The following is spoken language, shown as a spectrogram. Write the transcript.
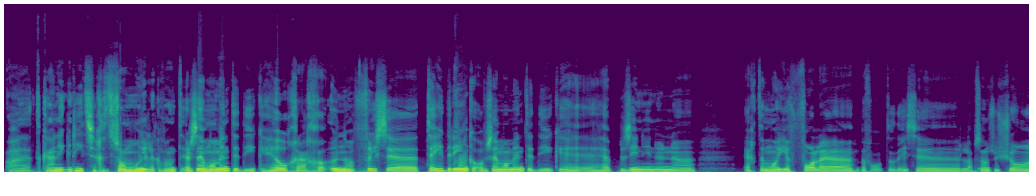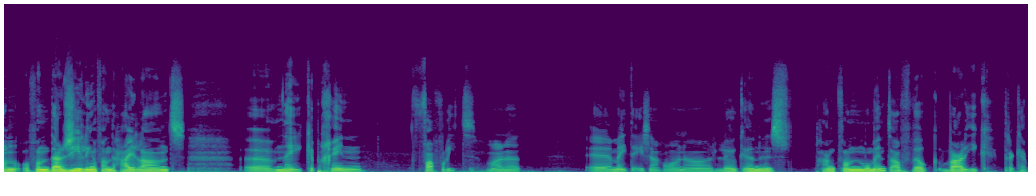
Oh, dat kan ik niet zeggen. Het is zo moeilijk. Want er zijn momenten die ik heel graag een frisse thee drink. Of zijn momenten die ik heb zin in een uh, echt een mooie volle... Bijvoorbeeld deze Lapsan Souchon of een Darjeeling van de Highlands. Nee, ik heb geen favoriet. Maar uh, mijn thee's zijn gewoon leuk en het hangt van het moment af welk, waar ik trek heb.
